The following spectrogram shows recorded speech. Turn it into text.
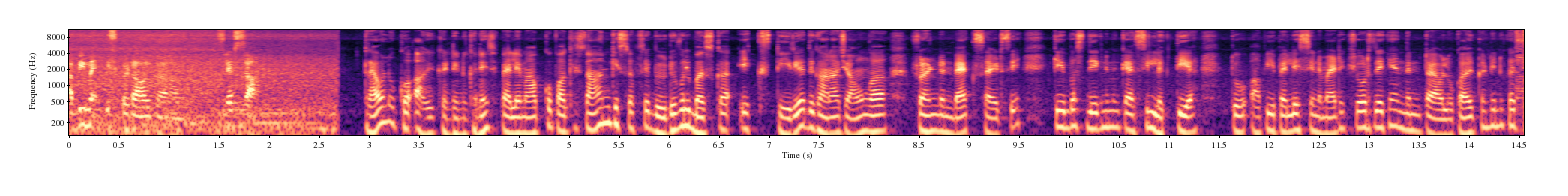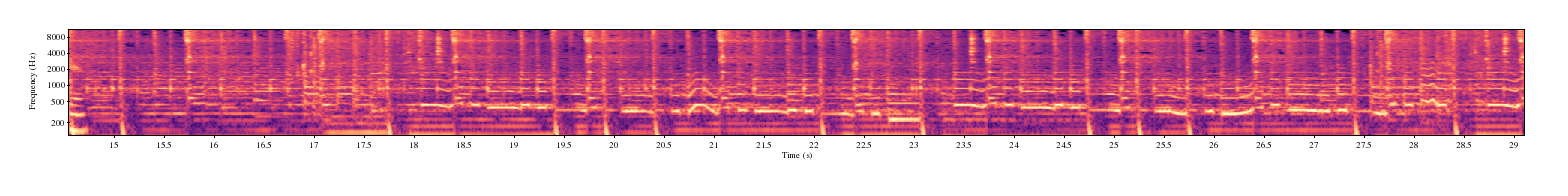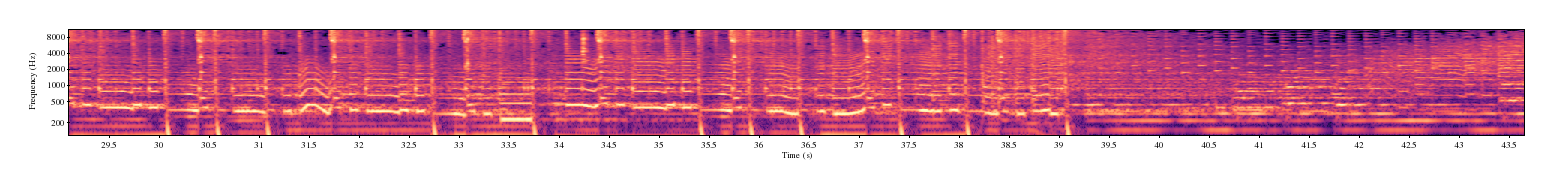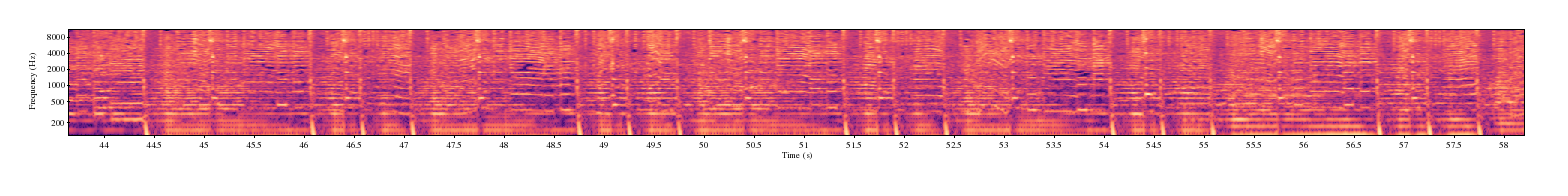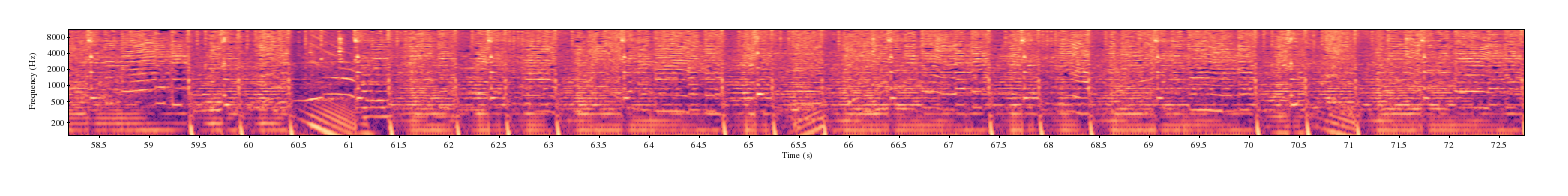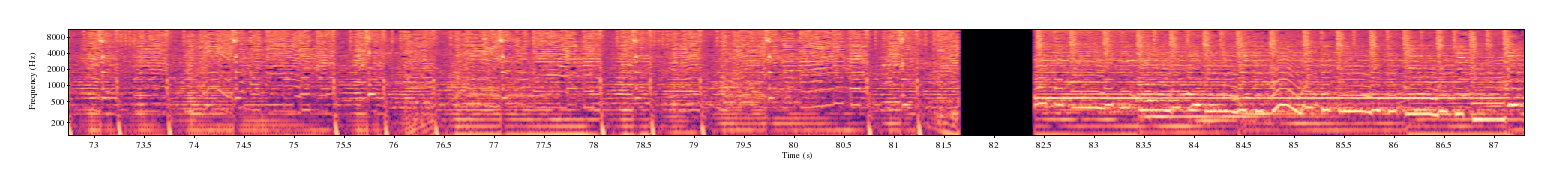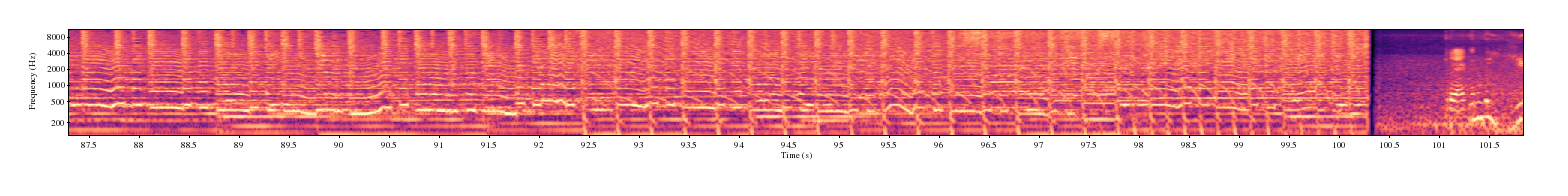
अभी मैं इस पर ट्रैवल कर रहा हूँ। ट्रैवल को आगे कंटिन्यू करने से पहले मैं आपको पाकिस्तान की सबसे ब्यूटीफुल बस का एक्सटीरियर दिखाना चाहूँगा फ्रंट एंड बैक साइड से, कि बस देखने में कैसी लगती है। तो आप ये पहले सिनेमैटिक शॉट्स देखें देन ट्रैवल को आगे कंटिन्यू करते हैं।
